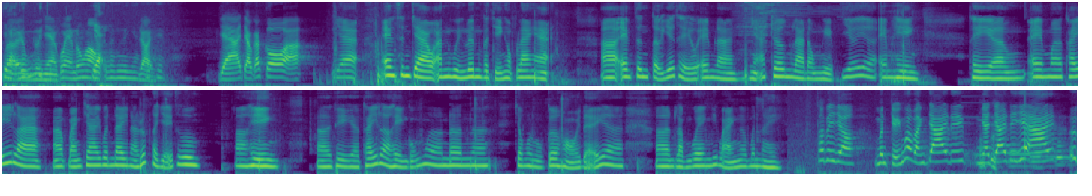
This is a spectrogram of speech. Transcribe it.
Dạ, Rồi, đúng Người nhà chị. của em đúng không? Dạ là người nhà Rồi. của em. Dạ chào các cô ạ Dạ, em xin chào anh Quyền Linh và chị Ngọc Lan ạ. À, em xin tự giới thiệu em là Nhã Trân là đồng nghiệp với ờ, em Hiền. Thì ờ, em ờ, thấy là à, bạn trai bên đây là rất là dễ thương, à, hiền. À, thì thấy là Hiền cũng ờ, nên ờ, cho mình một cơ hội để ờ, ờ, làm quen với bạn ở bên này. Thôi bây giờ mình chuyển qua bạn trai đi Nhà trai đi với ai? Tôi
